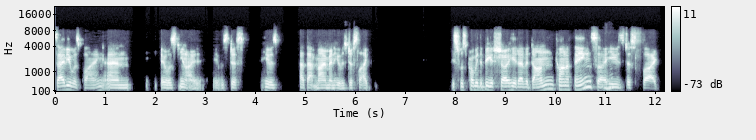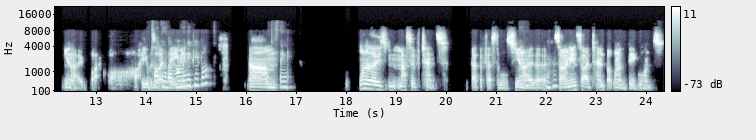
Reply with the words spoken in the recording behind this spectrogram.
Xavier was playing and it was you know it was just he was at that moment he was just like this was probably the biggest show he'd ever done kind of thing so Mhm. he was just like you know like oh he was Talking like about how many people? Um think? one of those massive tents at the festivals you Mhm, know the mhm. so an inside tent but one of the big ones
